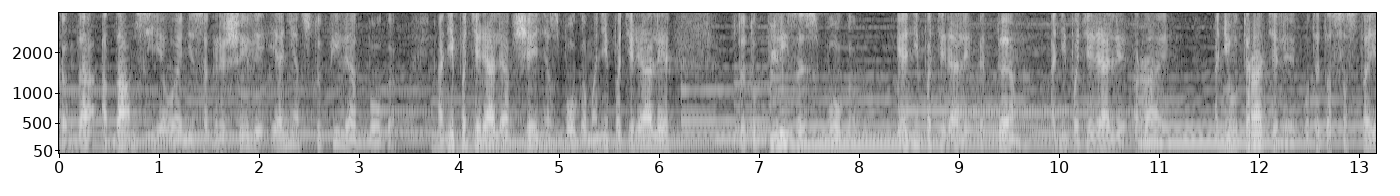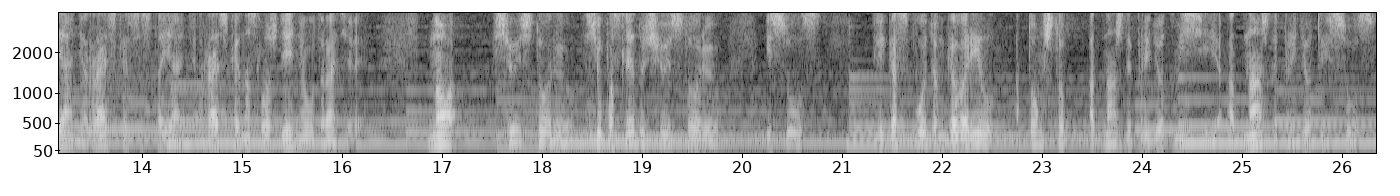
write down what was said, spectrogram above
когда Адам с Евой, они согрешили, и они отступили от Бога. Они потеряли общение с Богом, они потеряли вот эту близость с Богом, и они потеряли Эдем, они потеряли рай. Они утратили вот это состояние, райское состояние, райское наслаждение утратили. Но всю историю, всю последующую историю Иисус или Господь, Он говорил о том, что однажды придет Мессия, однажды придет Иисус.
